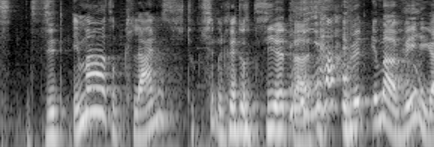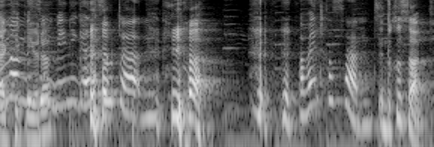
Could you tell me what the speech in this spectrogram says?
es wird immer so ein kleines Stückchen reduzierter. Ja. Es wird immer weniger, Immer ein Kiki, bisschen oder? weniger Zutaten. Ja, Aber interessant. interessant.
